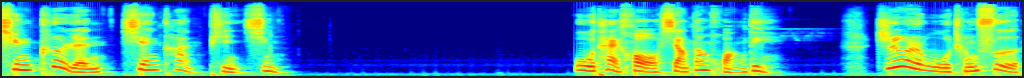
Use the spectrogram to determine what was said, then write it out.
请客人先看品性。武太后想当皇帝，侄儿武承嗣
